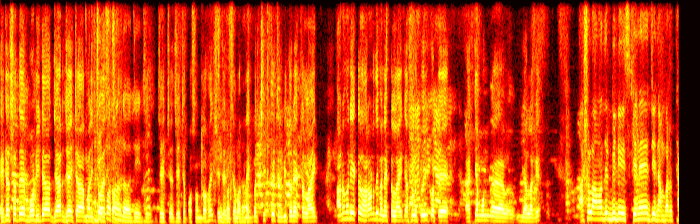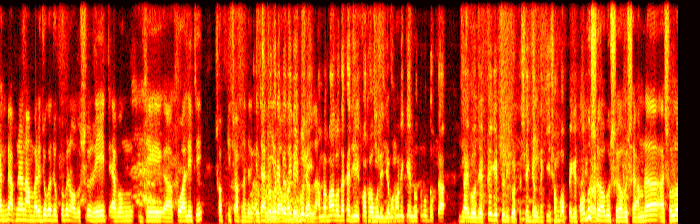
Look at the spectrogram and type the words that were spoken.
এটার সাথে বডিটা যার যেটা মানে চয়েস পছন্দ জি জি। যেটা যেটা পছন্দ হয় সেটা নিতে পারবেন। হয়। একবার চিপসেটের ভিতরে একটা লাইট আনুমানিক একটা ধারণা দিবেন একটা লাইট আসলে তৈরি করতে কেমন ইয়া লাগে? আসলে আমাদের ভিডিও স্ক্রিনে যে নাম্বার থাকবে আপনারা নাম্বারে যোগাযোগ করবেন। অবশ্যই রেট এবং যে কোয়ালিটি সবকিছু আপনাদেরকে জানিয়ে দেওয়া হবে ইনশাআল্লাহ। আমরা মালও দেখা যে কথা বলি যেমন অনেকে নতুন উদ্যোক্তা চাইব যে প্যাকেট তৈরি করতে সেক্ষেত্রে কি সম্ভব প্যাকেট অবশ্যই অবশ্যই অবশ্যই। আমরা আসলে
